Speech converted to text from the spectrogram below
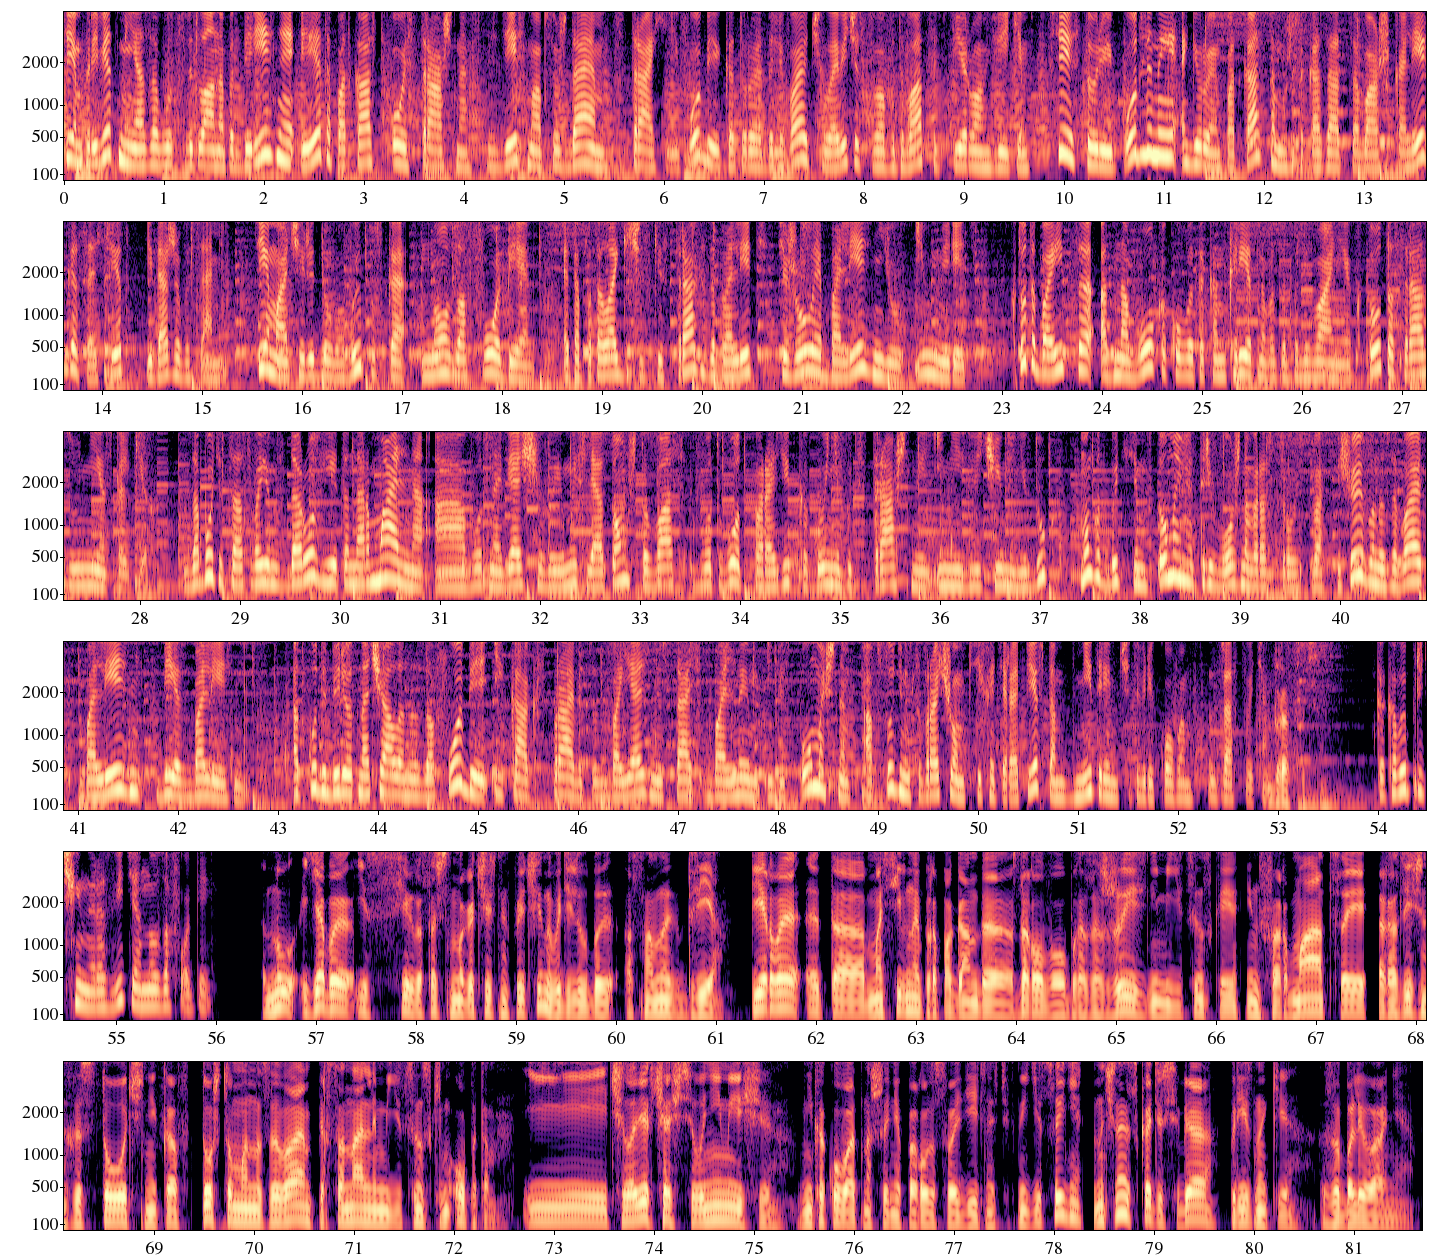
Всем привет, меня зовут Светлана Подберезня, и это подкаст «Ой, страшно». Здесь мы обсуждаем страхи и фобии, которые одолевают человечество в 21 веке. Все истории подлинные, а героем подкаста может оказаться ваш коллега, сосед и даже вы сами. Тема очередного выпуска – нозофобия. Это патологический страх заболеть тяжелой болезнью и умереть. Кто-то боится одного какого-то конкретного заболевания, кто-то сразу нескольких. Заботиться о своем здоровье – это нормально, а вот навязчивые мысли о том, что вас вот-вот поразит какой-нибудь страшный и неизлечимый недуг, могут быть симптомами тревожного расстройства. Еще его называют «болезнь без болезни». Откуда берет начало нозофобия и как справиться с боязнью стать больным и беспомощным, обсудим с врачом-психотерапевтом Дмитрием Четвериковым. Здравствуйте. Здравствуйте. Каковы причины развития нозофобии? Ну, я бы из всех достаточно многочисленных причин выделил бы основных две. Первое – это массивная пропаганда здорового образа жизни, медицинской информации, различных источников, то, что мы называем персональным медицинским опытом. И человек, чаще всего не имеющий никакого отношения по роду своей деятельности к медицине, начинает искать у себя признаки заболевания.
